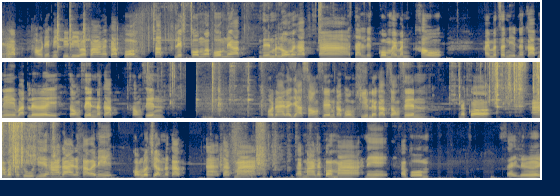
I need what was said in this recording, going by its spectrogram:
นี่ครับ เอาเทคนิคดีๆมาฝากนะครับ ผมตัดเหล็กกลมครับผมเนี่ยครับเด่นมันโล่งไหมครับ อ่า ตัดเหล็กกลมให้มันเข้าให้มันสนิทนะครับนี่วัดเลยสองเซนนะครับสองเซนพอได้ระยะสองเซนครับผมขีดเลยครับสองเซนแล้วก็หาวัสดุที่หาได้นะครับ อันนี้กล่องรถเชื่อมนะครับ อ่า ตัดมา ตัดมาแล้วก็มา นี่ ครับผม ใส่เลย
